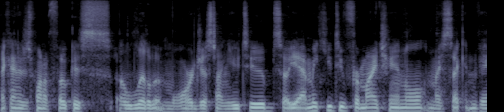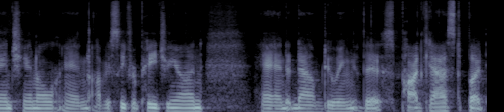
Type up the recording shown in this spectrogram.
I kind of just want to focus a little bit more just on YouTube. So yeah, I make YouTube for my channel, my second van channel, and obviously for Patreon. And now I'm doing this podcast. But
